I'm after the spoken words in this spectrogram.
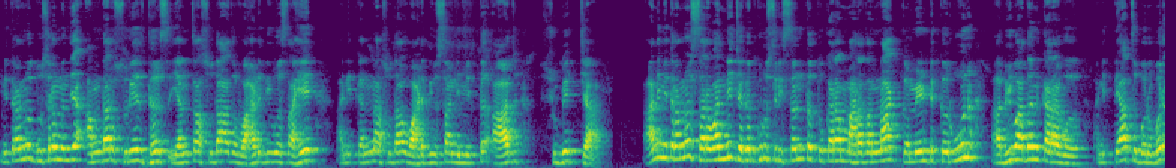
मित्रांनो दुसरं म्हणजे आमदार सुरेश धस यांचा सुद्धा आज वाढदिवस आहे आणि त्यांना सुद्धा वाढदिवसानिमित्त आज शुभेच्छा. आणि मित्रांनो सर्वांनी जगद्गुरू श्री संत तुकाराम महाराजांना कमेंट करून अभिवादन करावं आणि त्याचबरोबर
